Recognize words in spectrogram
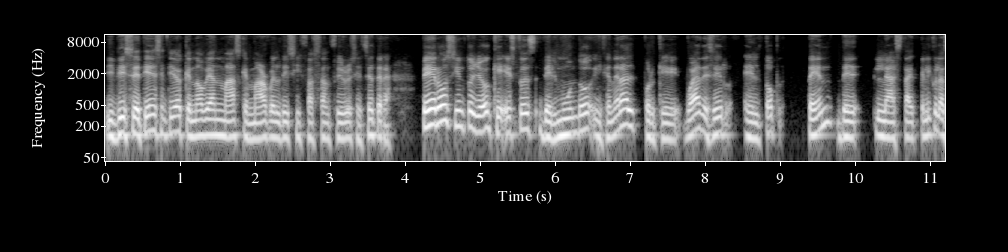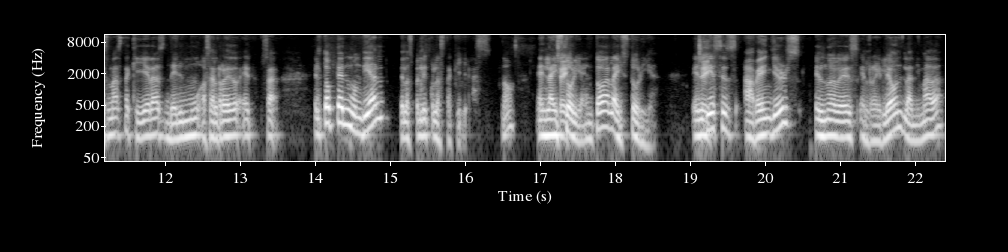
y dice, tiene sentido que no vean más que Marvel, DC, Fast and Furious, etcétera. Pero siento yo que esto es del mundo en general, porque voy a decir el top 10 de las películas más taquilleras del mundo, o sea, alrededor, eh, o sea, el top 10 mundial de las películas taquilleras, ¿no? En la historia, en toda la historia. El 10 es Avengers, el 9 es El Rey León, la animada,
